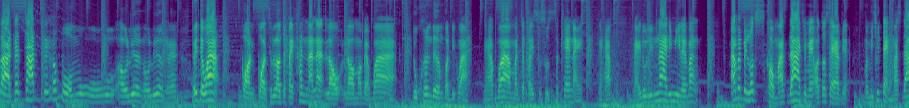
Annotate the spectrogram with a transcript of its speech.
ศาจชัดๆเลยครับผมโอ้เอาเรื่องเอาเรื่องนะเอ้ยแต่ว่าก่อนก่อนที่เราจะไปขั้นนั้นอะเราเรามาแบบว่าดูเครื่องเดิมก่อนดีกว่านะครับว่ามันจะไปสุดๆสักแค่ไหนนะครับ ไหนดูลิ้นหน้านี่มีอะไรบ้าง อะมันเป็นรถของ Mazda ใช่ไหมออโต้แซเนี่ย มันมีชุดแต่ง Mazda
